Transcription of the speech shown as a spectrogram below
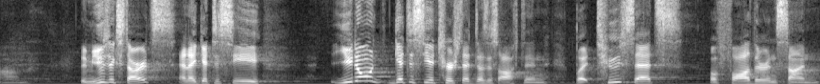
Um, the music starts, and I get to see, you don't get to see a church that does this often, but two sets of father and son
